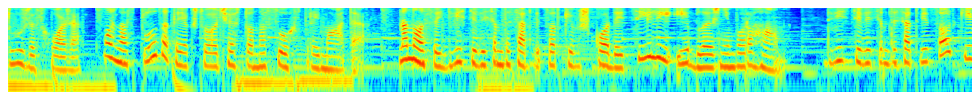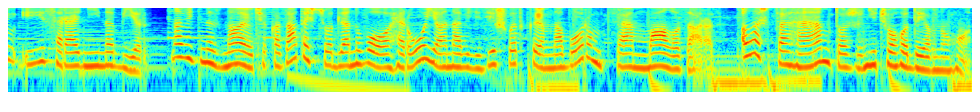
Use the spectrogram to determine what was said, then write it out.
дуже схоже. Можна сплутати, якщо чисто на слух сприймати. Наносить 280% шкоди цілі і ближнім ворогам. 280% і середній набір. Навіть не знаю, чи казати, що для нового героя навіть зі швидким набором це мало зараз. Але ж це ГМ, тож нічого дивного.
